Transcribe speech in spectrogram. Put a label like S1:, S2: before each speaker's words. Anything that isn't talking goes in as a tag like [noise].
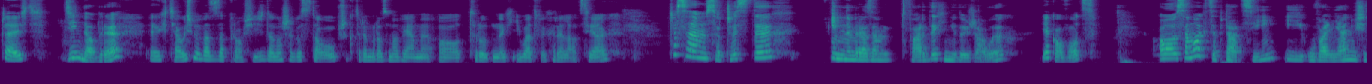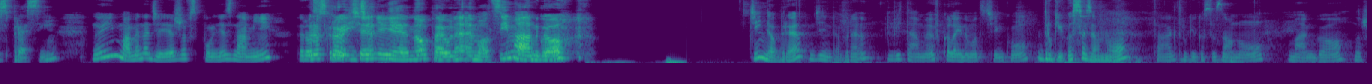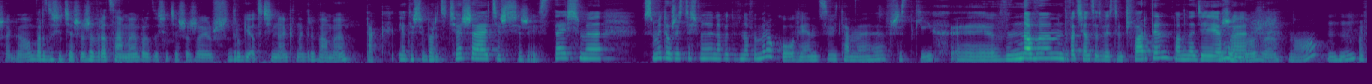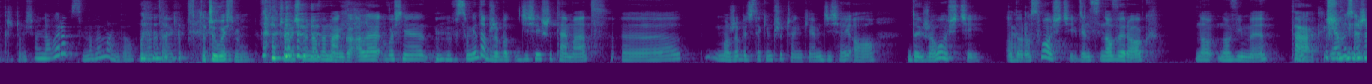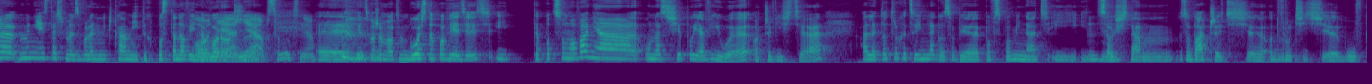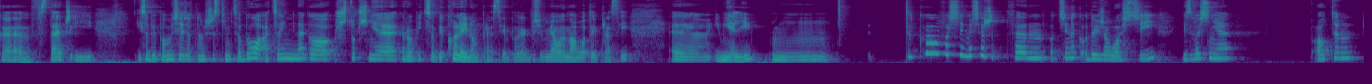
S1: Cześć.
S2: Dzień dobry.
S1: E, chciałyśmy Was zaprosić do naszego stołu, przy którym rozmawiamy o trudnych i łatwych relacjach.
S2: Czasem soczystych, innym razem twardych i niedojrzałych.
S1: Jak owoc.
S2: O samoakceptacji i uwalnianiu się z presji.
S1: No i mamy nadzieję, że wspólnie z nami
S2: rozkroicie,
S1: rozkroicie
S2: niejedno pełne emocji mango. [laughs] Dzień dobry.
S1: Dzień dobry. Witamy w kolejnym odcinku.
S2: Drugiego sezonu.
S1: Tak, drugiego sezonu. Mango naszego. Bardzo się cieszę, że wracamy. Bardzo się cieszę, że już drugi odcinek nagrywamy.
S2: Tak, ja też się bardzo cieszę. Cieszę się, że jesteśmy. W sumie to już jesteśmy nawet w nowym roku, więc witamy wszystkich yy, w nowym 2024. Mam nadzieję,
S1: O
S2: że.
S1: Boże.
S2: No,
S1: Mhm.
S2: wkroczyłyśmy w nowy rok z nowym mango.
S1: No tak. [laughs]
S2: Wtoczyłyśmy.
S1: Czułyśmy nowe [laughs] mango, ale właśnie w sumie dobrze, bo dzisiejszy temat e, może być takim przyczynkiem dzisiaj o dojrzałości, o
S2: Tak.
S1: dorosłości, więc nowy rok, no, nowi my.
S2: Tak, ja myślę, [laughs] że my nie jesteśmy zwolenniczkami tych postanowień
S1: O
S2: noworocznych.
S1: nie, nie, absolutnie.
S2: E, więc możemy o tym głośno powiedzieć. I te podsumowania u nas się pojawiły, oczywiście, ale to trochę co innego sobie powspominać i, i
S1: Mhm.
S2: coś tam zobaczyć, e, odwrócić e, główkę wstecz i, i sobie pomyśleć o tym wszystkim, co było, a co innego sztucznie robić sobie kolejną presję, bo jakbyśmy miały mało tej presji i mieli. Mm, tylko właśnie myślę, że ten odcinek o dojrzałości jest właśnie o tym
